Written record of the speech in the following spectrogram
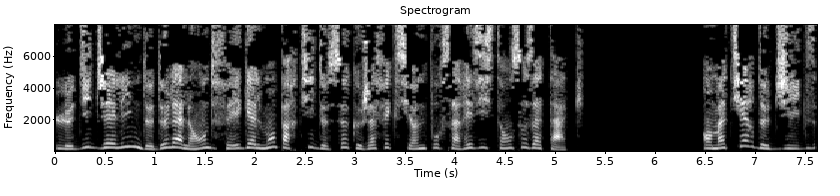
Le DJ Line de Delaland fait également partie de ceux que j'affectionne pour sa résistance aux attaques. En matière de jigs,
